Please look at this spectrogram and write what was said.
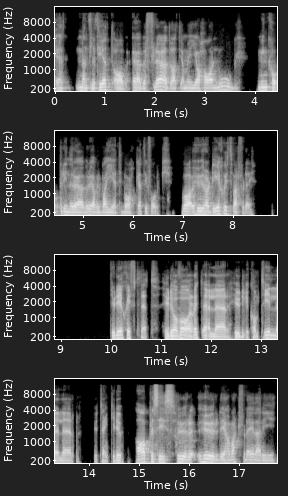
ett mentalitet av överflöd och att ja, men jag har nog, min kopp rinner över och jag vill bara ge tillbaka till folk. Vad, hur har det skiftet varit för dig? Hur det skiftet, hur det har varit eller hur det kom till eller hur tänker du? Ja, precis. Hur, hur det har varit för dig där i...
